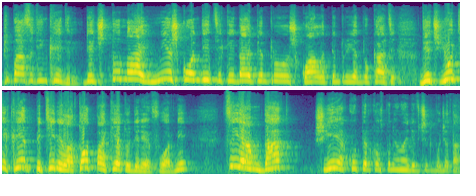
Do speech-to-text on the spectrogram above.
pe bază de încredere. Deci tu nu ai nici condiții că îi dai pentru școală, pentru educație. Deci eu te cred pe tine la tot pachetul de reforme, ți-am dat și ei acoperă, cum spunem noi, deficit bugetar.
